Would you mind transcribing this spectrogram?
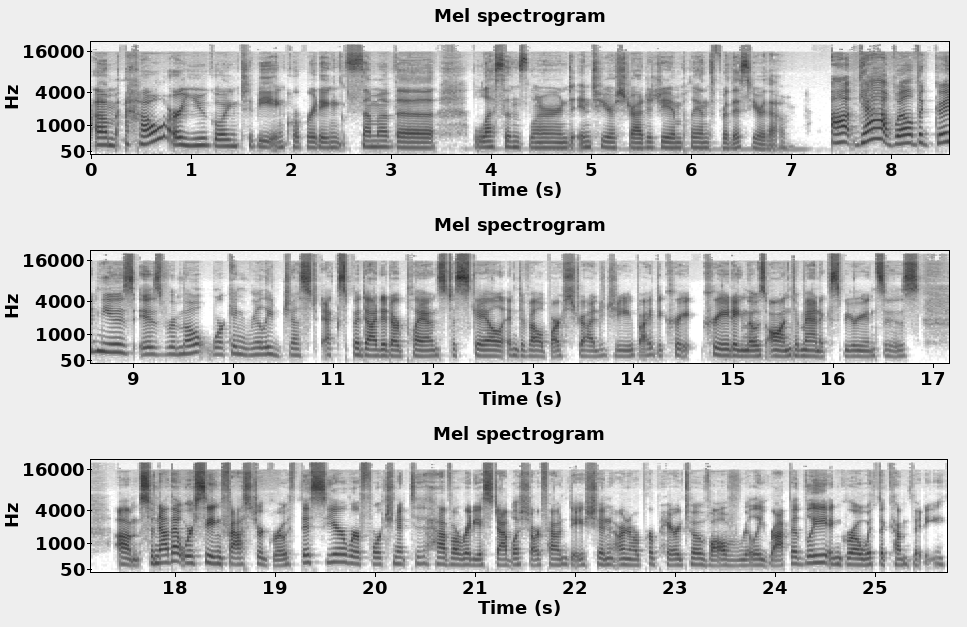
Um, how are you going to be incorporating some of the lessons learned into your strategy and plans for this year, though? Uh, yeah, well, the good news is remote working really just expedited our plans to scale and develop our strategy by creating those on demand experiences. Um, so now that we're seeing faster growth this year, we're fortunate to have already established our foundation and are prepared to evolve really rapidly and grow with the company.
